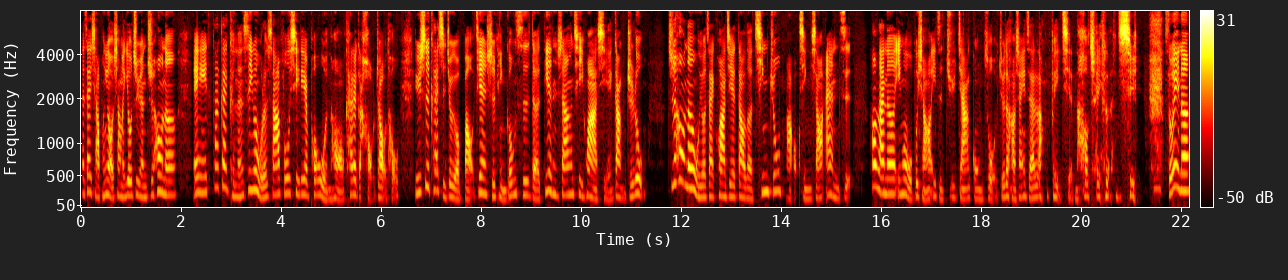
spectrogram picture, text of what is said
那在小朋友上了幼稚园之后呢，诶，大概可能是因为我的沙夫系列 po 文吼开了个好兆头，于是开始就有保健食品公司的电商企划斜杠之路。之后呢，我又再跨界到了轻珠宝行销案子。后来呢，因为我不想要一直居家工作，觉得好像一直在浪费钱，然后吹冷气，所以呢，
